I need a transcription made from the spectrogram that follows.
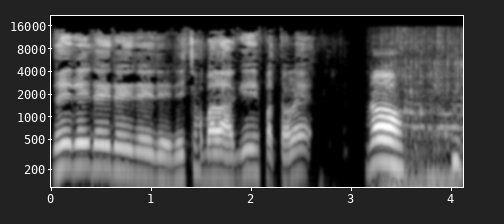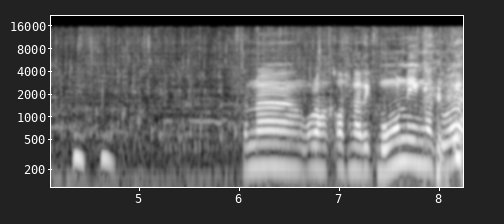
Deh, deh, deh, deh, deh, deh, deh, coba lagi Pak Tole. Bro. Tenang, ulah kos narik muning atuh ah.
